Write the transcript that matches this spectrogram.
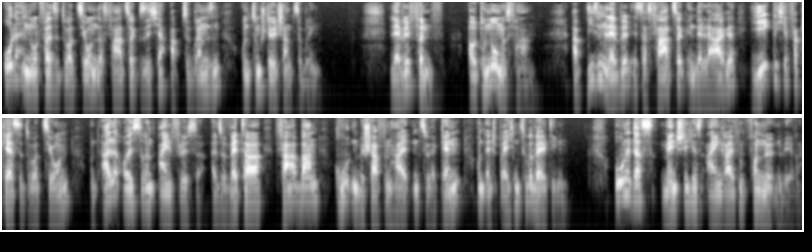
oder in Notfallsituationen das Fahrzeug sicher abzubremsen und zum Stillstand zu bringen. Level 5 Autonomes Fahren. Ab diesem Level ist das Fahrzeug in der Lage, jegliche Verkehrssituationen und alle äußeren Einflüsse, also Wetter, Fahrbahn, Routenbeschaffenheiten zu erkennen und entsprechend zu bewältigen ohne dass menschliches Eingreifen vonnöten wäre.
